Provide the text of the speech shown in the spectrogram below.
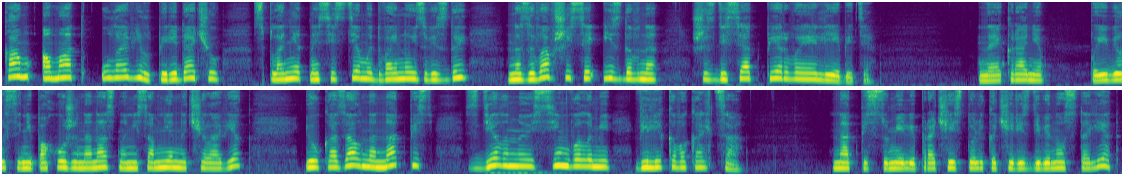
Кам Амат уловил передачу с планетной системы двойной звезды, называвшейся издавна «61-е лебедя». На экране появился не похожий на нас, но, несомненно, человек и указал на надпись, сделанную символами Великого Кольца. Надпись сумели прочесть только через 90 лет,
